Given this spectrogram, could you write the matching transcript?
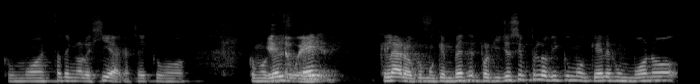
como esta tecnología, ¿cachai? Como, como que él, él- claro, como que en vez de, porque yo siempre lo vi como que él es un mono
